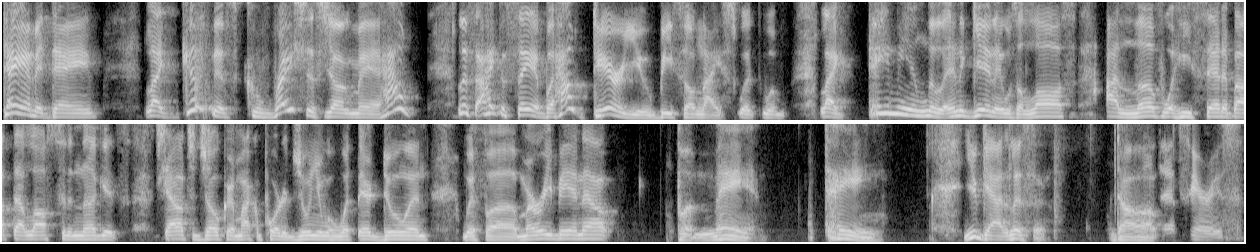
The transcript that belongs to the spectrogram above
damn it, Dame. Like, goodness gracious, young man. How listen, I hate to say it, but how dare you be so nice with with like Damian Lillard? And again, it was a loss. I love what he said about that loss to the Nuggets. Shout out to Joker and Michael Porter Jr. with what they're doing with uh Murray being out. But man, dang, you got to listen, dog. That series.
